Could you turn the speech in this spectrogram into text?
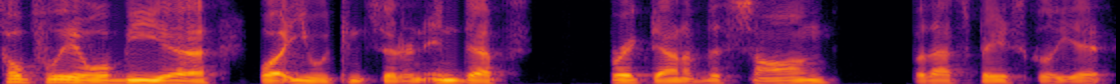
Hopefully, it will be uh, what you would consider an in-depth breakdown of this song, but that's basically it.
